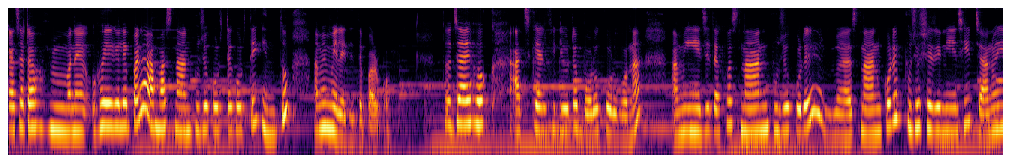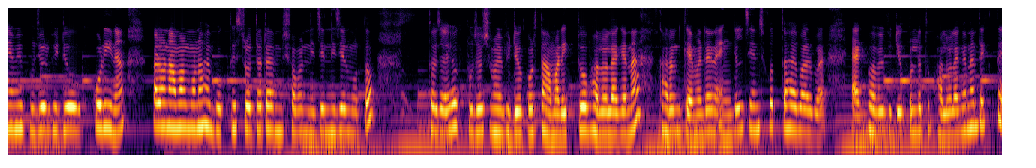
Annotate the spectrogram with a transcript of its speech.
কাঁচাটা মানে হয়ে গেলে পরে আমার স্নান পুজো করতে করতে কিন্তু আমি মেলে দিতে পারব। তো যাই হোক, আজকে আর ভিডিওটা বড় করব না। আমি এই যে দেখো স্নান পুজো করে স্নান করে পুজো সেরে নিয়েছি। জানোই আমি পুজোর ভিডিও করি না, কারণ আমার মনে হয় ভক্তি শ্রদ্ধাটা সবার নিজের নিজের মতো। তো যাই হোক, পুজোর সময় ভিডিও করতে আমার একটুও ভালো লাগে না, কারণ ক্যামেরার অ্যাঙ্গেল চেঞ্জ করতে হয় বারবার। একভাবে ভিডিও করলে তো ভালো লাগে না দেখতে,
